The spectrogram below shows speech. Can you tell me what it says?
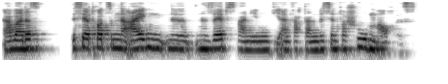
Aber das ist ja trotzdem eine eigene eine Selbstwahrnehmung, die einfach dann ein bisschen verschoben auch ist.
